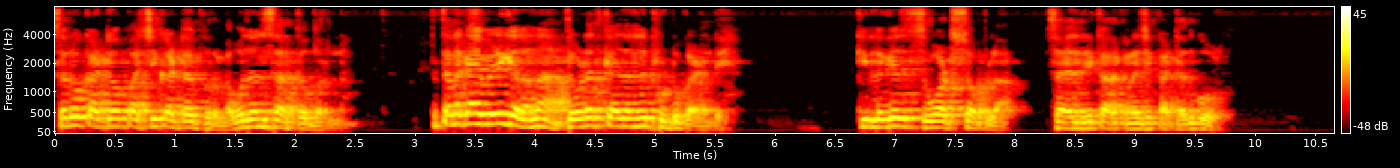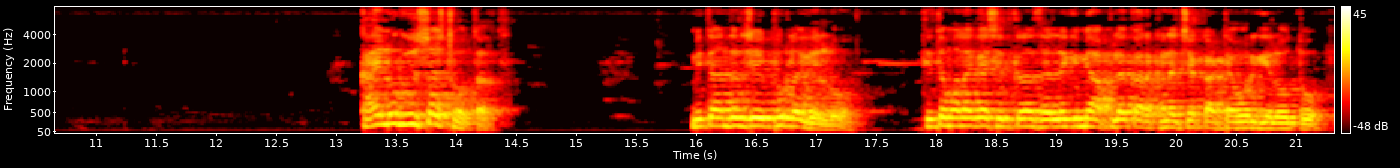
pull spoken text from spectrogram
सर्व काठ्यावर पाचशे काठ्यावर फिरवला वजन सारखं भरलं. तर त्याला काय वेळ गेला ना तेवढ्यात काय झालं फोटो काढले. की लगेच व्हॉट्सअपला सह्याद्री कारखान्याच्या काठ्यात गोळ. काही लोक विश्वास ठेवतात? मी त्यानंतर जयपूरला गेलो. तिथं मला काय शेतकऱ्यांना सांगितलं की मी आपल्या कारखान्याच्या काट्यावर गेलो होतो.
